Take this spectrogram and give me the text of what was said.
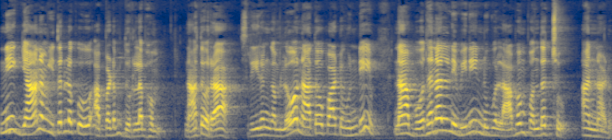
నీ జ్ఞానం ఇతరులకు అబ్బడం దుర్లభం. నాతో రా. శ్రీరంగంలో నాతో పాటు ఉండి నా బోధనల్ని విని నువ్వు లాభం పొందొచ్చు అన్నాడు.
